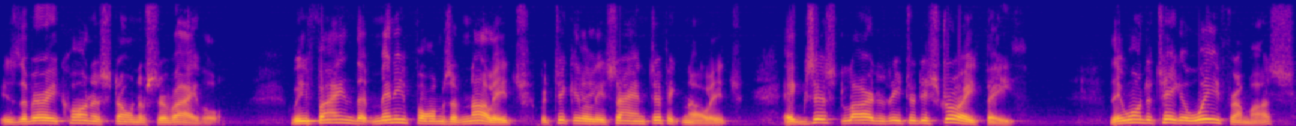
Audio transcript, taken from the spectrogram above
is the very cornerstone of survival, we find that many forms of knowledge, particularly scientific knowledge, exist largely to destroy faith. They want to take away from us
